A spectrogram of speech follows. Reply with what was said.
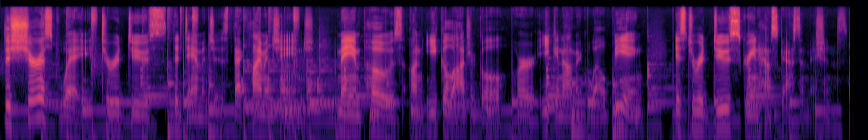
The surest way to reduce the damages that climate change may impose on ecological or economic well-being is to reduce greenhouse gas emissions.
